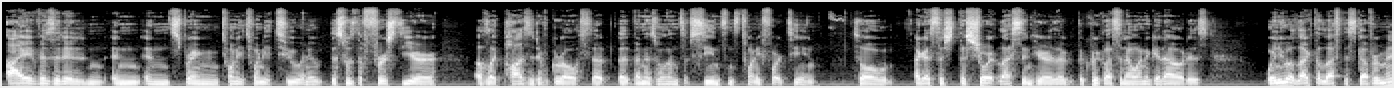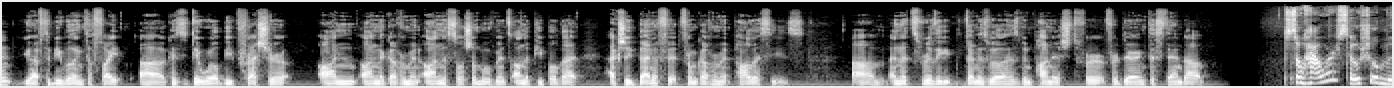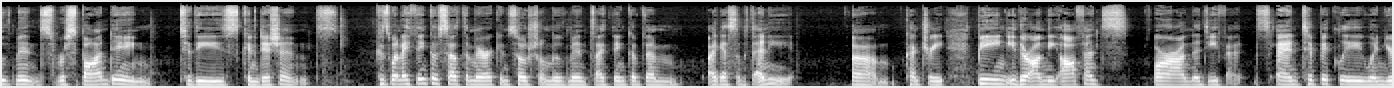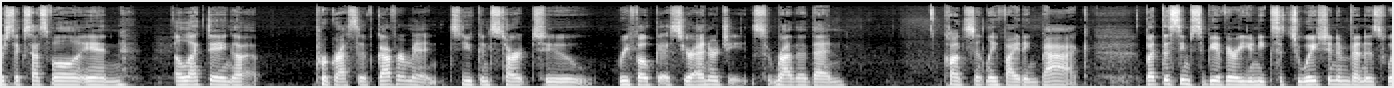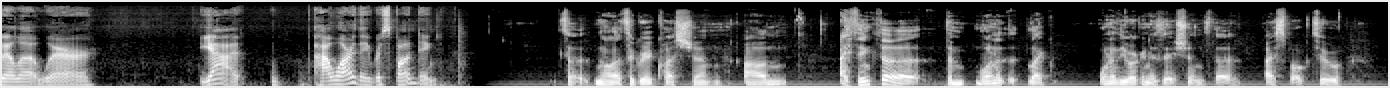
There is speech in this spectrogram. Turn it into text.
I visited in, in, in spring 2022, and it, this was the first year of like positive growth that, that Venezuelans have seen since 2014. So I guess the, the short lesson here, the, the quick lesson I want to get out is when you elect a leftist government, you have to be willing to fight because uh, there will be pressure on on the government, on the social movements, on the people that actually benefit from government policies. Um, and that's really Venezuela has been punished for for daring to stand up. So how are social movements responding to these conditions? Because when I think of South American social movements, I think of them I guess with any um, country being either on the offense or on the defense. And typically, when you're successful in electing a progressive government, you can start to refocus your energies rather than constantly fighting back. But this seems to be a very unique situation in Venezuela where, yeah, how are they responding? So, no, that's a great question. Um, I think the the one of the, like one of the organizations that I spoke to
